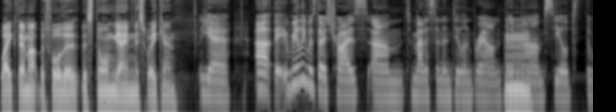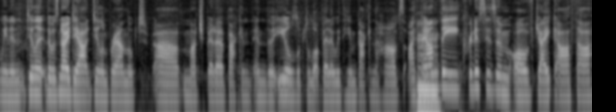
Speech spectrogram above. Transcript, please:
wake them up before the the Storm game this weekend. Yeah. Uh, it really was those tries um, to Matterson and Dylan Brown that Mm. um, sealed the win. And Dylan, there was no doubt Dylan Brown looked uh, much better back in, and the Eels looked a lot better with him back in the halves. I Mm. found the criticism of Jake Arthur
